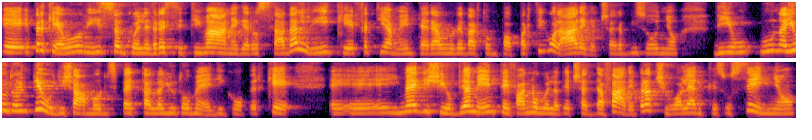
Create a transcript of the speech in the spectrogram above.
E perché avevo visto in quelle tre settimane che ero stata lì che effettivamente era un reparto un po' particolare, che c'era bisogno di un, un, aiuto in più, diciamo, rispetto all'aiuto medico, perché eh, i medici ovviamente fanno quello che c'è da fare, però ci vuole anche sostegno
